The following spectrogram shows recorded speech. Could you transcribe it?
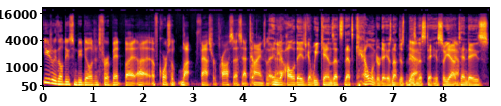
usually they'll do some due diligence for a bit, but uh, of course a lot faster process at times with And you got holidays, you got weekends. That's that's calendar days, not just business days. So yeah, Yeah. ten days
